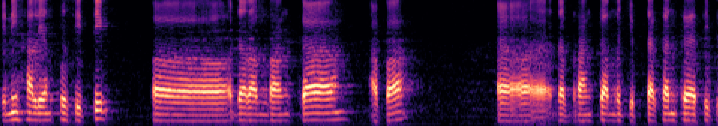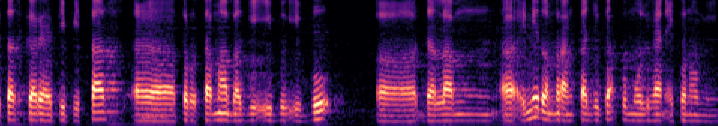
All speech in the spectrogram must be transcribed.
ini hal yang positif uh, dalam rangka apa uh, dalam rangka menciptakan kreativitas-kreativitas uh, terutama bagi ibu-ibu uh, dalam uh, ini dalam rangka juga pemulihan ekonomi.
